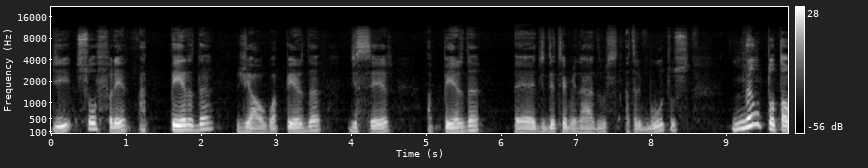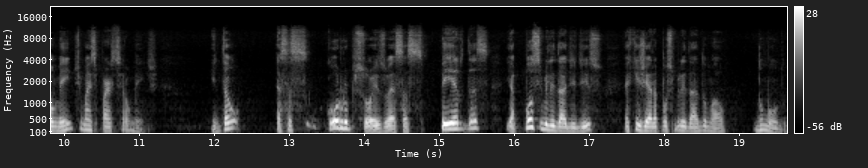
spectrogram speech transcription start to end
de sofrer a perda de algo, a perda de ser, a perda é, de determinados atributos, não totalmente, mas parcialmente. Então, essas corrupções ou essas perdas e a possibilidade disso é que gera a possibilidade do mal no mundo.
